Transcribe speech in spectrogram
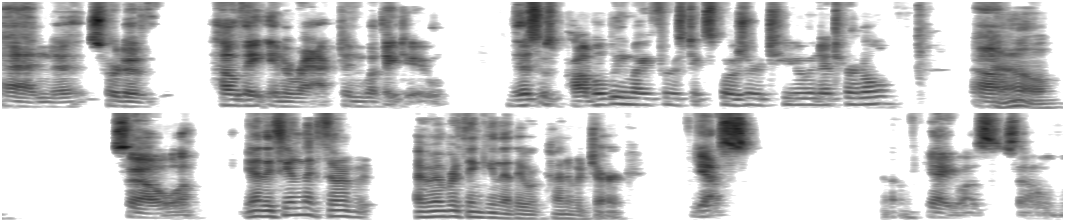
and uh, sort of how they interact and what they do. This was probably my first exposure to an Eternal. Um, oh. So, Yeah, they seemed like sort of I remember thinking that they were kind of a jerk. yes. So. Yeah, he was. So,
